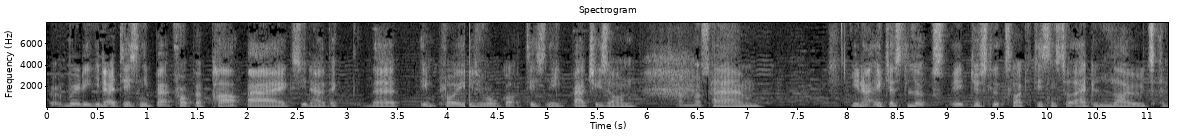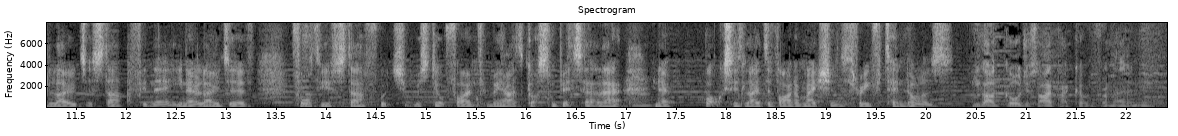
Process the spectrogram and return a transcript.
really, you know, Disney proper park bags. You know, the the employees have all got Disney badges on. I. Um, you know, it just looks it just looks like a Disney store. They had loads and loads of stuff in there. You know, loads of 40th stuff, which was still fine for me. I've got some bits out of that. Mm. You know, boxes loads of Vinylmations, three for ten dollars. you got a gorgeous iPad cover from there, didn't you?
